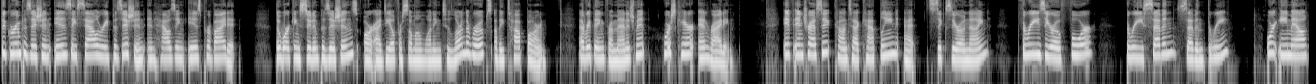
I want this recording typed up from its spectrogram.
The groom position is a salaried position and housing is provided. The working student positions are ideal for someone wanting to learn the ropes of a top barn, everything from management, horse care, and riding. If interested, contact Kathleen at 609 304 3773 or email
